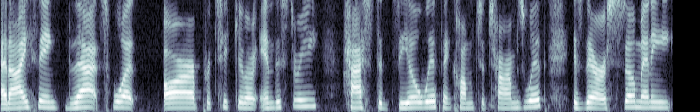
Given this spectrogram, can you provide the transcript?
And I think that's what our particular industry has to deal with and come to terms with is there are so many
